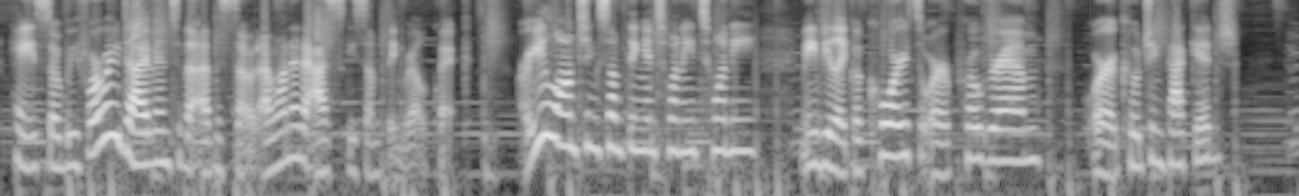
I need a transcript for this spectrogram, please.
Hey, so before we dive into the episode, I wanted to ask you something real quick. Are you launching something in 2020? Maybe like a course or a program or a coaching package?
